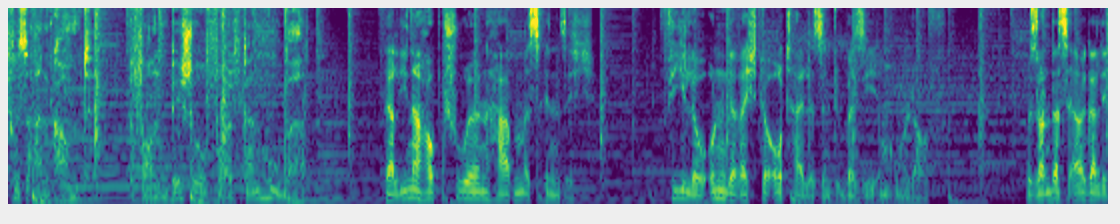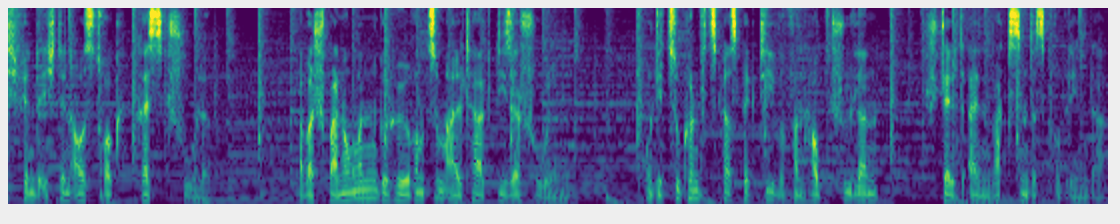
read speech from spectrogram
Worauf es ankommt. Von Bischof Wolfgang Huber. Berliner Hauptschulen haben es in sich. Viele ungerechte Urteile sind über sie im Umlauf. Besonders ärgerlich finde ich den Ausdruck Restschule. Aber Spannungen gehören zum Alltag dieser Schulen. Und die Zukunftsperspektive von Hauptschülern stellt ein wachsendes Problem dar.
